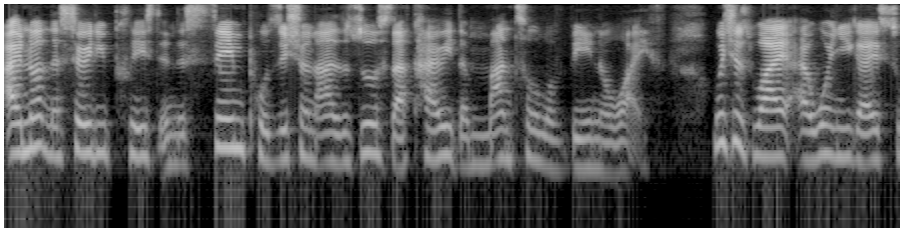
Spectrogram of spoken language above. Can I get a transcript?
are not necessarily placed in the same position as those that carry the mantle of being a wife. Which is why I want you guys to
